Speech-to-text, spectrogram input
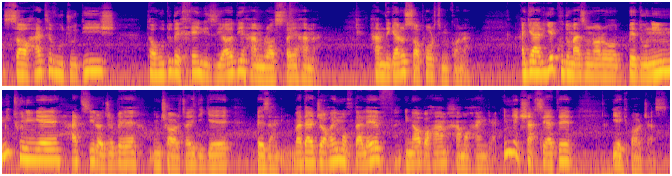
ساحت وجودیش تا حدود خیلی زیادی همراستای همه. همدیگر رو ساپورت می‌کنن. اگر یک کدوم از اونا رو بدونیم می‌تونیم یه حدسی راجع به اون چارتای دیگه بزنیم. و در جاهای مختلف اینا با هم هماهنگن. این یک شخصیت یک پارچه است.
